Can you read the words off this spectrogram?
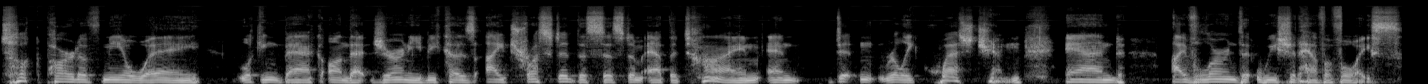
took part of me away looking back on that journey because I trusted the system at the time and didn't really question. And I've learned that we should have a voice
